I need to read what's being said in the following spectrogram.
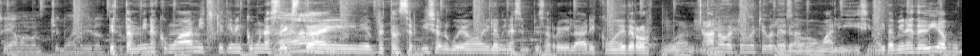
Se llama, conche tu madre, dio el De estas minas como Amish que tienen como una sexta Ah. y le prestan servicio al weón y la mina se empieza a revelar y es como de terror, pues, weón. Ah, no, que tengo que checar esa. Pero malísima. Y también es de día, pues,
